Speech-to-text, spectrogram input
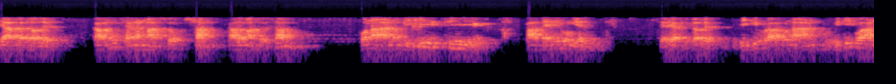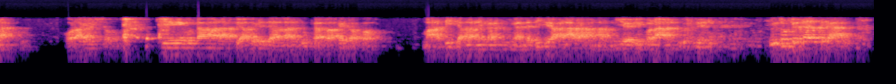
Ya betul. Kamu jangan masuk Sam. Kalau masuk Sam, anak ini di pateni wong yen. Jadi betul. Iki ora ponaan, iki ku anakku. Ora iso. Ciri utama Nabi akhir zaman juga pakai rokok. mati zaman yang kandungan. Jadi kira anak anak dia di ponaan itu detail sekali.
